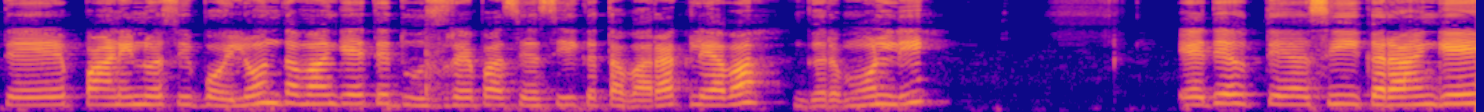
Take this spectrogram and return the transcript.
ਤੇ ਪਾਣੀ ਨੂੰ ਅਸੀਂ ਬੋਇਲ ਹੋਣ ਦਵਾਂਗੇ ਤੇ ਦੂਸਰੇ ਪਾਸੇ ਅਸੀਂ ਇੱਕ ਤਵਾ ਰੱਖ ਲਿਆ ਵਾ, ਗਰਮ ਹੋਣ ਲਈ। ਇਹਦੇ ਉੱਤੇ ਅਸੀਂ ਕਰਾਂਗੇ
